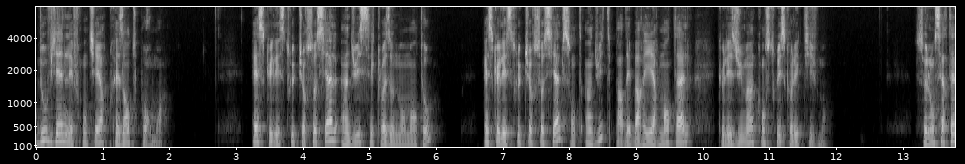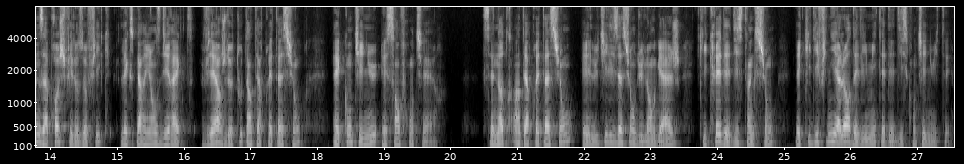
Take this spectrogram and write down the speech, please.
D'où viennent les frontières présentes pour moi? Est-ce que les structures sociales induisent ces cloisonnements mentaux? Est-ce que les structures sociales sont induites par des barrières mentales que les humains construisent collectivement? Selon certaines approches philosophiques, l'expérience directe, vierge de toute interprétation, est continue et sans frontières. C'est notre interprétation et l'utilisation du langage qui crée des distinctions et qui définit alors des limites et des discontinuités.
